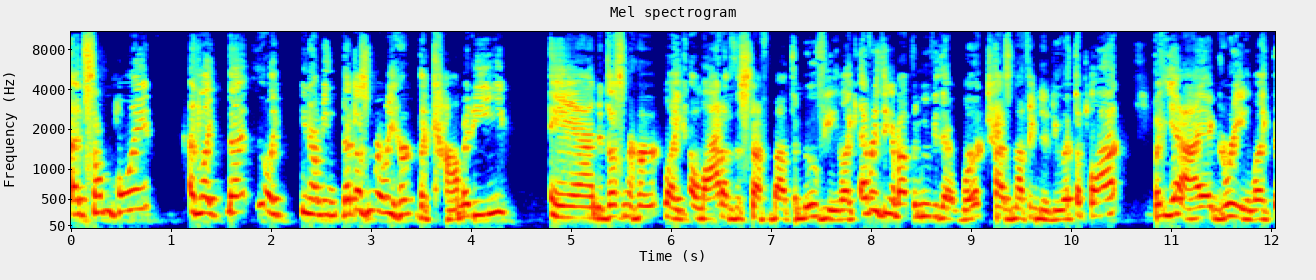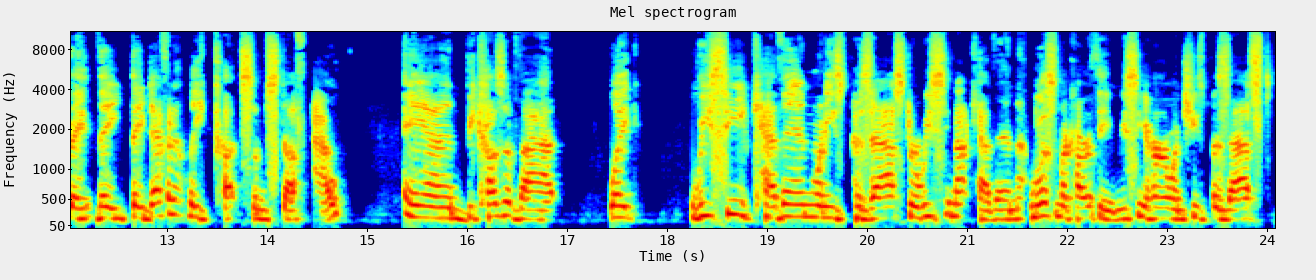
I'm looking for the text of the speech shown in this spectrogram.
at some point. and like that, like you know, I mean, that doesn't really hurt the comedy, and it doesn't hurt like a lot of the stuff about the movie. Like everything about the movie that worked has nothing to do with the plot. But yeah, I agree. Like they they they definitely cut some stuff out, and because of that, like we see Kevin when he's possessed, or we see not Kevin, Melissa McCarthy. We see her when she's possessed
